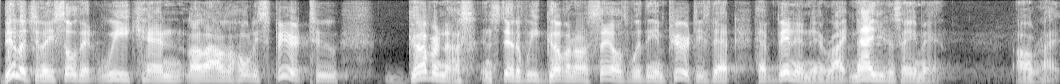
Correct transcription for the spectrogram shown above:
diligently so that we can allow the Holy Spirit to govern us instead of we govern ourselves with the impurities that have been in there, right? Now you can say amen. All right.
